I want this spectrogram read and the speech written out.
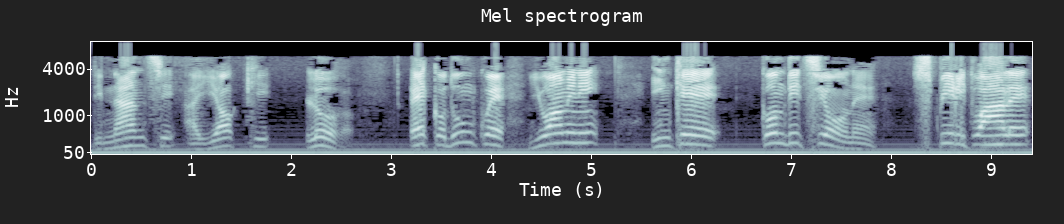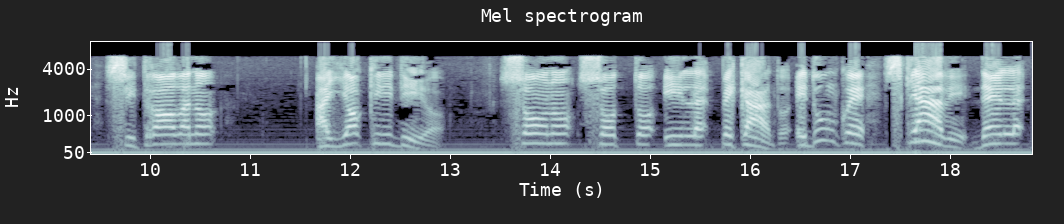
dinanzi agli occhi loro. Ecco dunque gli uomini in che condizione spirituale si trovano agli occhi di Dio. Sono sotto il peccato e dunque schiavi del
